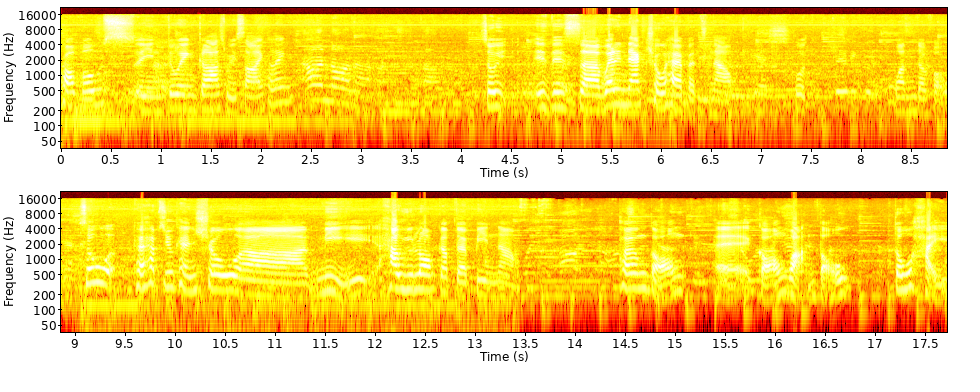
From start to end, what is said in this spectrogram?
Propose in doing glass recycling. Oh no no no. So it is uh, very natural habits now. Yes. Good, Very good. wonderful. So perhaps you can show uh, me how you lock up the bin now. 香港誒、呃、講環保都係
